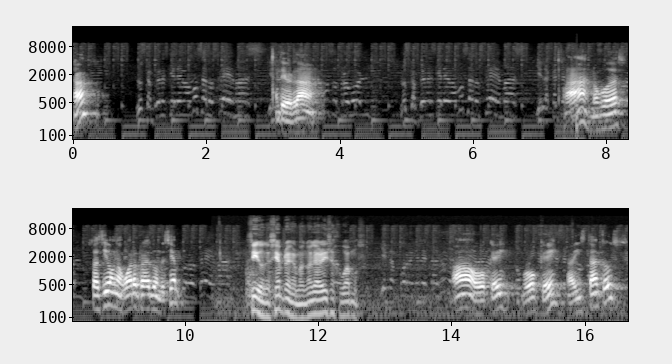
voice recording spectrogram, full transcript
¿Ah? De verdad. Ah, no jodas. O sea, sí van a jugar otra vez donde siempre. Sí, donde siempre en el Manuel Ariza jugamos. Ah, ok, ok, ahí está entonces.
